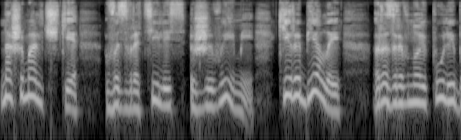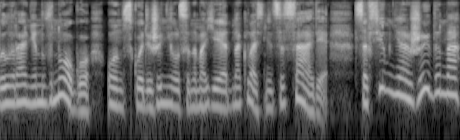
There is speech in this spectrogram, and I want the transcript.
Наши мальчики возвратились живыми. Кира Белый разрывной пулей был ранен в ногу. Он вскоре женился на моей однокласснице Саре. Совсем неожиданно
